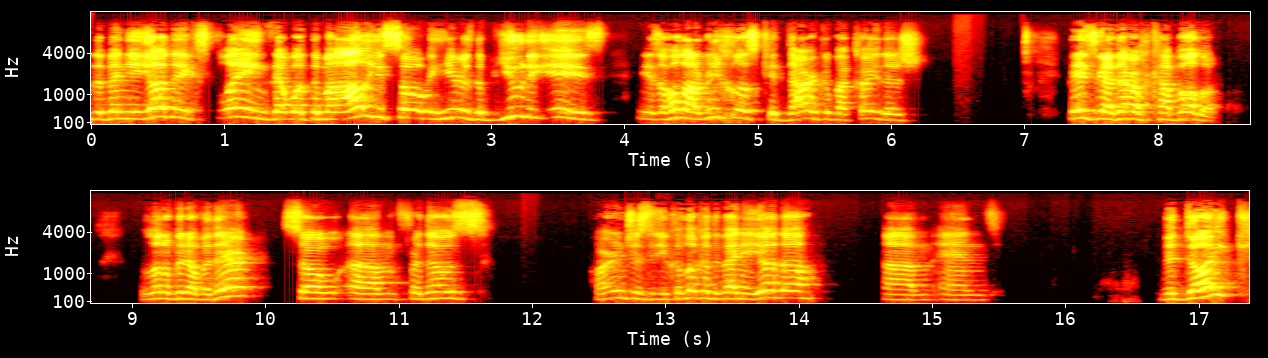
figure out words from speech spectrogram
the Ben Yehoyada explains that what the ma'al yisod over here is the beauty is he has a whole arichos kedarka b'kodesh. Basically, a derech kabbalah, a little bit over there. So um, for those who are interested, you can look at the Ben Yehoyada um, and the doik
